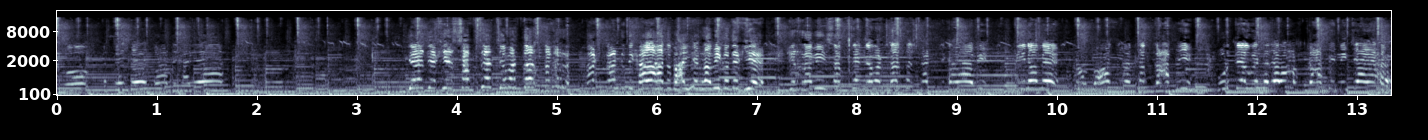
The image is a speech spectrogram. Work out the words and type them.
तो अच्छे से थोड़ा दिखाइए। ये देखिए, सबसे ज़बरदस्त अगर स्टंट दिखाया है तो भाई, ये रवि को देखिए। ये रवि सबसे ज़बरदस्त स्टंट दिखाया अभी। तीनों में और बहुत ही मतलब काफ़ी उड़ते हुए नज़र और काफ़ी नीचे आया है।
